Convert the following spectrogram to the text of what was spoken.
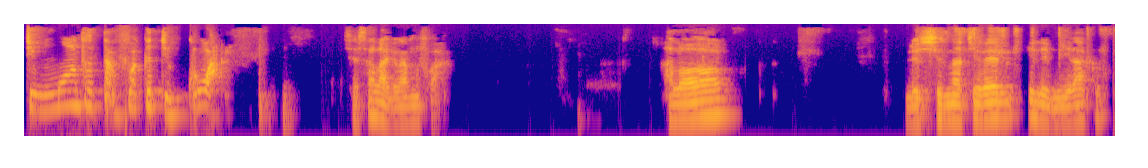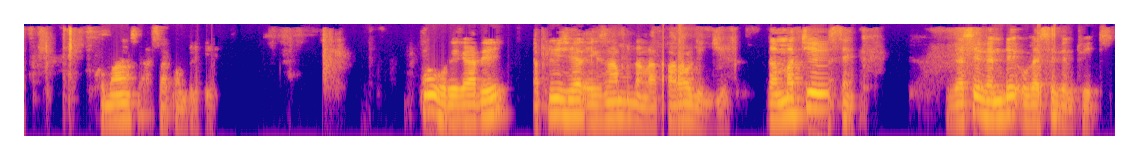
Tu montres ta foi que tu crois. C'est ça la grande foi. Alors, le surnaturel et le miracle commencent à s'accomplir. Quand vous regardez, il y a plusieurs exemples dans la parole de Dieu. Dans Matthieu 5, verset 22 au verset 28,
